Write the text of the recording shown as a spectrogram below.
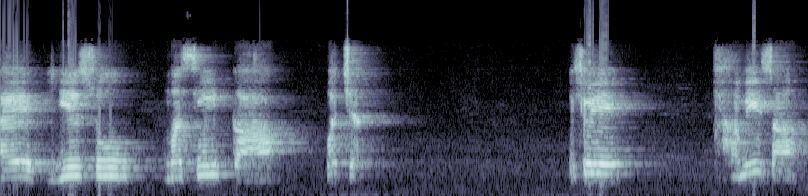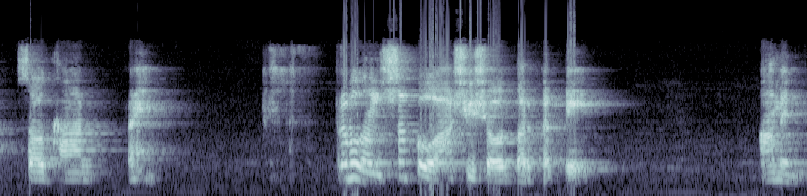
है यीशु मसीह का वचन। इसलिए हमेशा सावधान रहें। प्रभु, हम सबको आशीष और बरकत दे। आमिन।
